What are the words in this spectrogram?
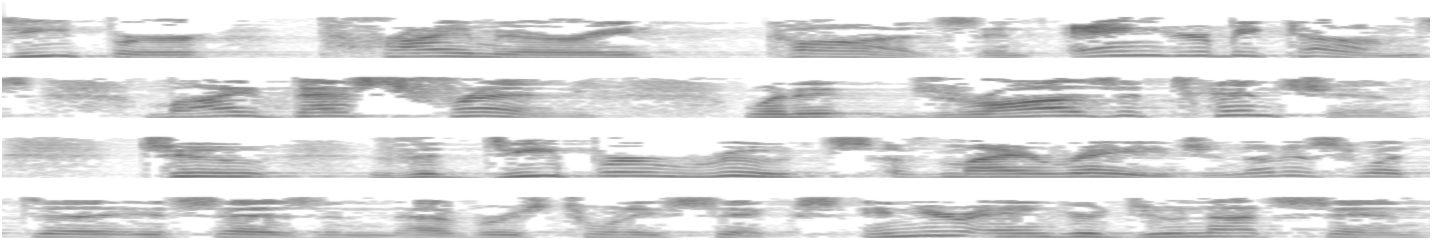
deeper primary cause. And anger becomes my best friend when it draws attention to the deeper roots of my rage. And notice what uh, it says in uh, verse 26 In your anger, do not sin.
